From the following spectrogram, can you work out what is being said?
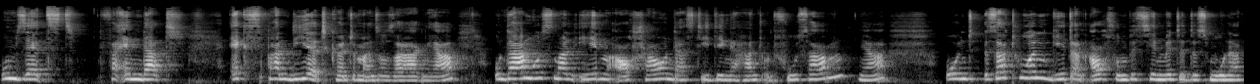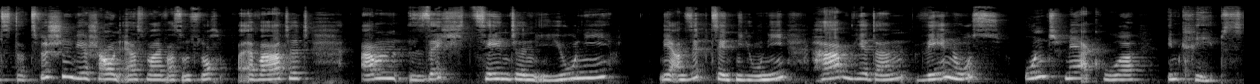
umsetzt, verändert, expandiert, könnte man so sagen, ja. Und da muss man eben auch schauen, dass die Dinge Hand und Fuß haben, ja. Und Saturn geht dann auch so ein bisschen Mitte des Monats dazwischen. Wir schauen erstmal, was uns noch erwartet. Am 16. Juni, nee, am 17. Juni haben wir dann Venus und Merkur im Krebs.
